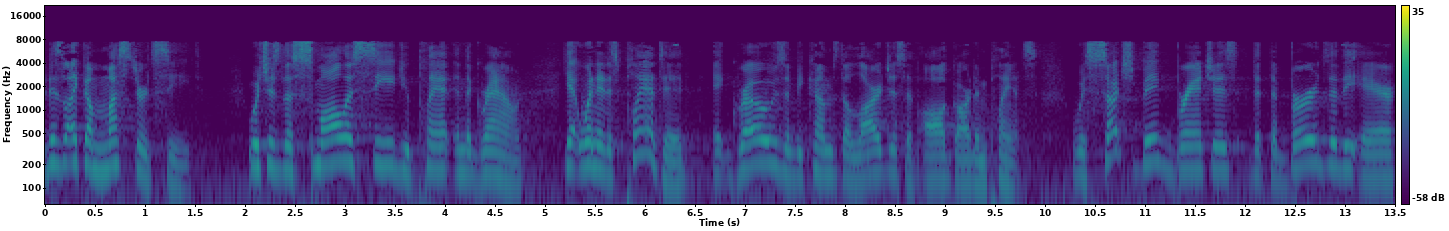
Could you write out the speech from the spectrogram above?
It is like a mustard seed, which is the smallest seed you plant in the ground. Yet when it is planted, it grows and becomes the largest of all garden plants with such big branches that the birds of the air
